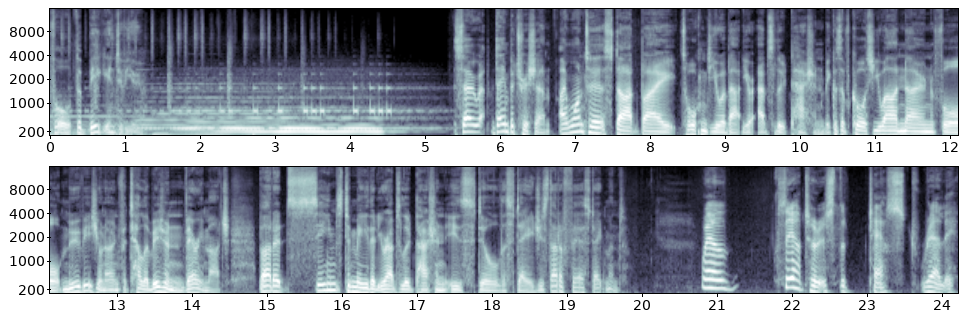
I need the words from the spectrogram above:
for the big interview. So, Dame Patricia, I want to start by talking to you about your absolute passion because, of course, you are known for movies, you're known for television very much, but it seems to me that your absolute passion is still the stage. Is that a fair statement? Well, theatre is the test, really.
